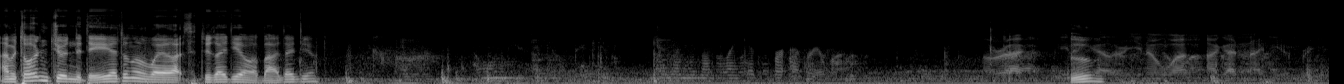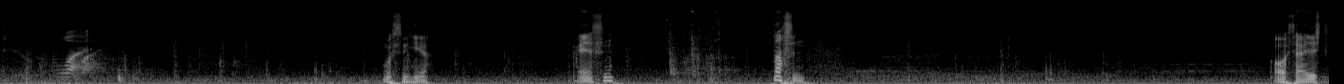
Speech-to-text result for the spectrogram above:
I'm talking during the day, I don't know whether that's a good idea or a bad idea. Alright, peanut Ooh. gallery, you know what? I got an idea for you two. What? What's in here? Anything? Nothing. Oh, can I just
